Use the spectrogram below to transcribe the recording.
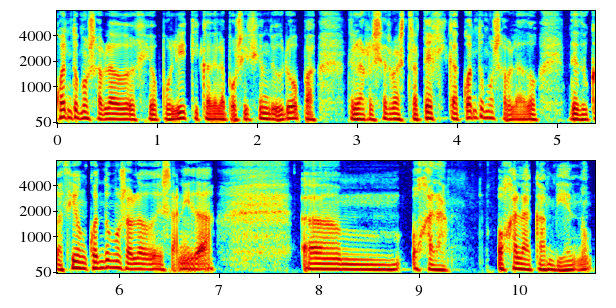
¿Cuánto hemos hablado de geopolítica, de la posición de Europa, de la reserva estratégica? ¿Cuánto hemos hablado de educación? ¿Cuánto hemos hablado de sanidad? ojalá ojalá cambie, ¿no?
